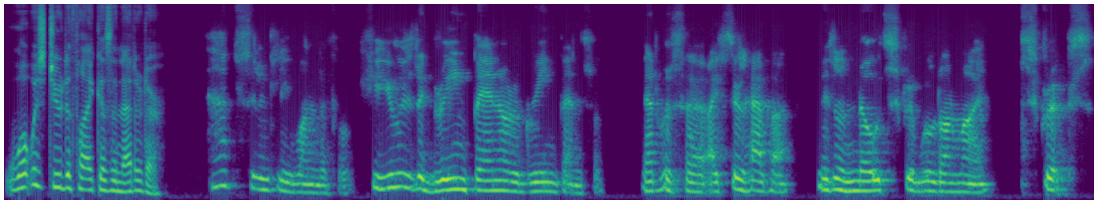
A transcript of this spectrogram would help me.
What was Judith like as an editor? Absolutely wonderful. She used a green pen or a green pencil. That was her. I still have her little notes scribbled on my scripts.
